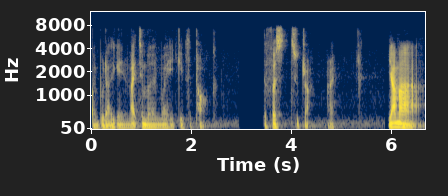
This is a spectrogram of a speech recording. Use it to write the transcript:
when Buddha again enlightenment, where he gives the talk, the first sutra, right? Yama,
